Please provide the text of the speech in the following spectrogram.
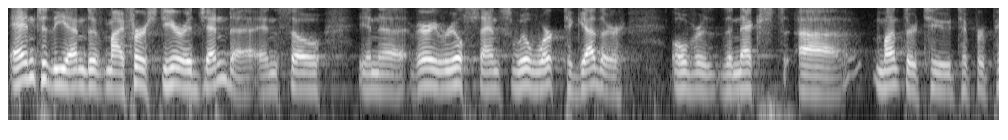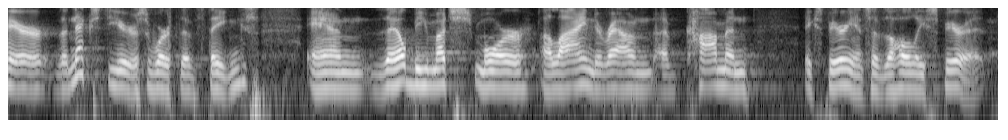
and to the end of my first year agenda. And so, in a very real sense, we'll work together over the next uh, month or two to prepare the next year's worth of things. And they'll be much more aligned around a common experience of the Holy Spirit.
